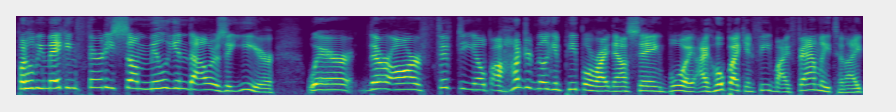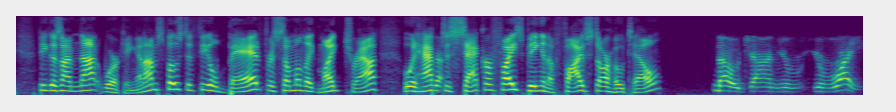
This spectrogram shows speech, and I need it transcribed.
but he'll be making 30 some million dollars a year where there are 50, you know, 100 million people right now saying, "Boy, I hope I can feed my family tonight because I'm not working." And I'm supposed to feel bad for someone like Mike Trout who would have no. to sacrifice being in a five-star hotel? No, John, you're you're right,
